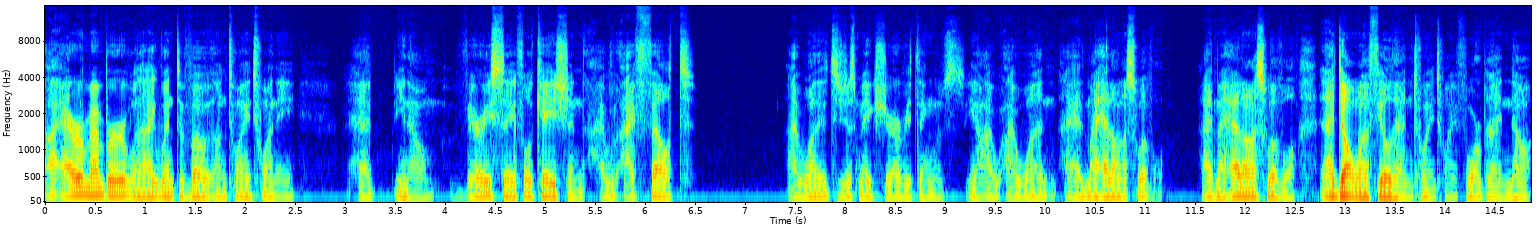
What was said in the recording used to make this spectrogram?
I, I remember when i went to vote on 2020 at you know very safe location i, I felt i wanted to just make sure everything was you know i, I want i had my head on a swivel i had my head on a swivel and i don't want to feel that in 2024 but i know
